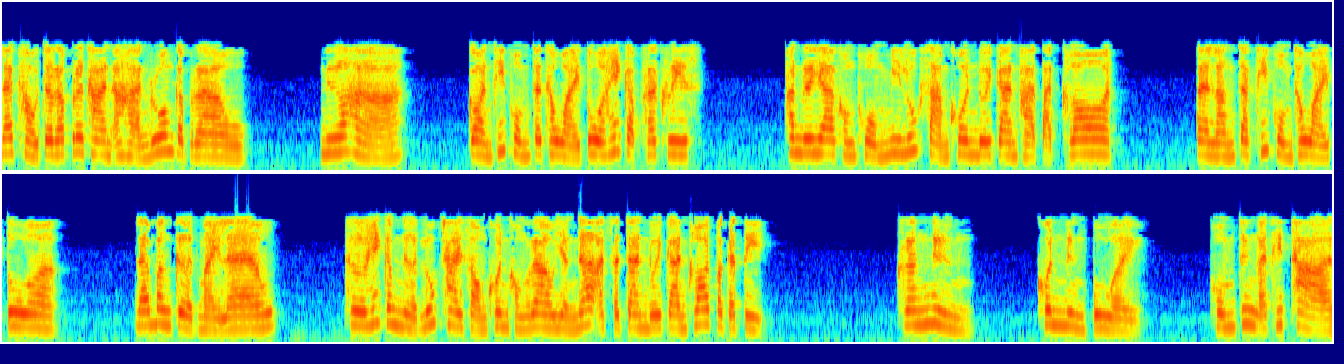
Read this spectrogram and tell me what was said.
และเขาจะรับประทานอาหารร่วมกับเรา เนื้อหา ก่อนที่ผมจะถวายตัวให้กับพระคริสต์ภรรยาของผมมีลูกสามคนโดยการผ่าตัดคลอด แต่หลังจากที่ผมถวายตัว และบังเกิดใหม่แล้ว เธอให้กำเนิดลูกชายสองคนของเราอย่างน่าอัศจรรย์โดยการคลอดปกติ ครั้งหนึ่ง คนหนึ่งป่วย ผมจึงอธิษฐาน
